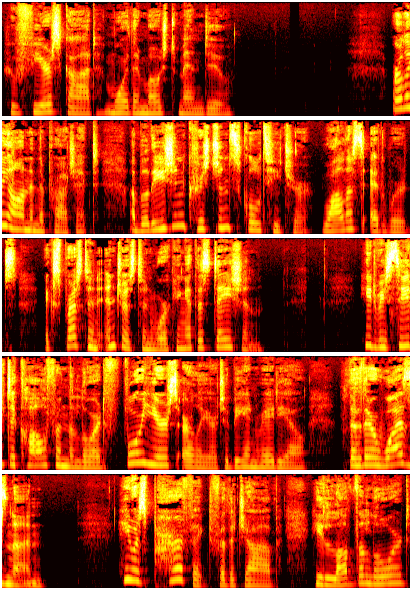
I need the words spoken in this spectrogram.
who fears God more than most men do. Early on in the project, a Belizean Christian school teacher, Wallace Edwards, expressed an interest in working at the station. He'd received a call from the Lord four years earlier to be in radio, though there was none. He was perfect for the job. He loved the Lord,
